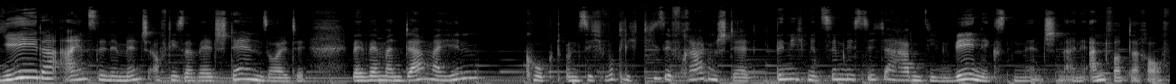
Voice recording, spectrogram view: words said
jeder einzelne Mensch auf dieser Welt stellen sollte weil wenn man da mal hinguckt und sich wirklich diese Fragen stellt, bin ich mir ziemlich sicher, haben die wenigsten Menschen eine Antwort darauf,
